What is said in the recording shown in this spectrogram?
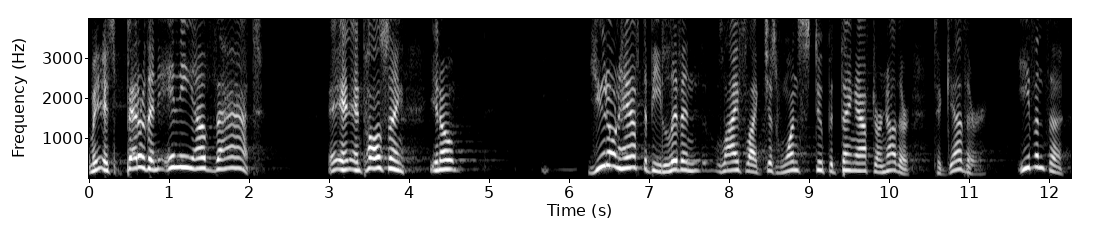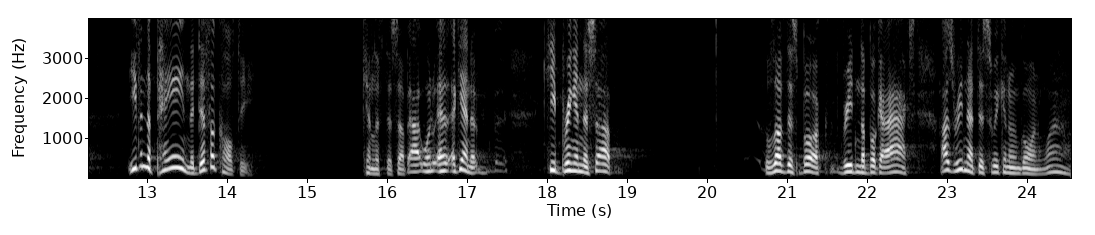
I mean, it's better than any of that. And, and Paul's saying, you know, you don't have to be living life like just one stupid thing after another. Together, even the, even the pain, the difficulty can lift this up. Uh, when, uh, again, uh, keep bringing this up love this book, reading the book of Acts. I was reading that this week and I'm going, wow,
